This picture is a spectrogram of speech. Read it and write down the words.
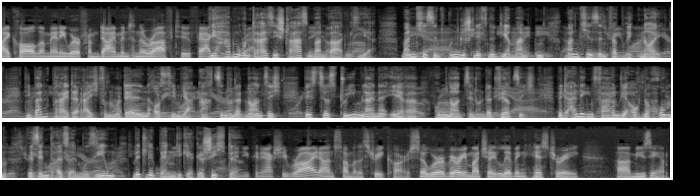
I call them anywhere from diamonds in the rough to factory. Wir haben rund 30 Straßenbahnwagen hier. Manche sind ungeschliffene Diamanten, manche sind fabrikneu. Die Bandbreite reicht von Modellen aus dem Jahr 1890 bis zur Streamliner-Ära um 1940. Mit einigen fahren wir auch noch rum. Wir sind also ein Museum mit lebendiger Geschichte. And you can actually ride on some of the streetcars. So we're very much a living history uh, museum.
